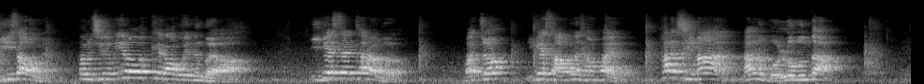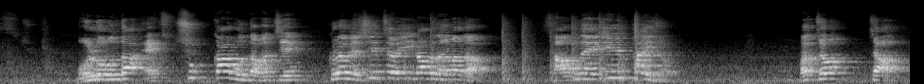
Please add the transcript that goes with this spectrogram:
2 싸우면. 그럼 지금 이렇게 가고 있는 거야. 이게 세타라고요. 맞죠? 이게 4분의 3파이고. 하지만 나는 뭘로 본다? 뭘로 본다? X축과 본다. 맞지? 그러면 실제로 이 값은 얼마다? 4분의 1파이죠. 맞죠? 자,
